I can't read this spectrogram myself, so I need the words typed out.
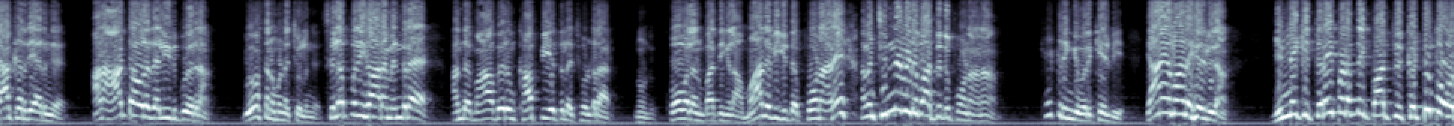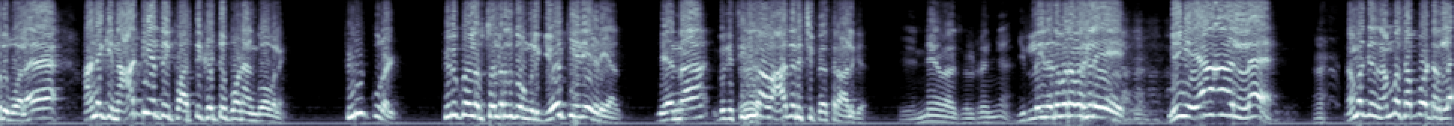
ஜாக்கிரதையா இருங்க. ஆனா ஆட்டோவில தள்ளிட்டு போயிடுறான். யோசனை பண்ண சொல்லுங்க. சிலப்பதிகாரம் என்ற அந்த மாபெரும் காப்பியத்துல சொல்றார். கோவலன் பாத்தீங்களா? மாதவி கிட்ட போனானே அவன் சின்ன வீடு பார்த்துட்டு போனானா? கேக்குறீங்க ஒரு கேள்வி. நியாயமான கேள்விதான். இன்னைக்கு திரைப்படத்தை பார்த்து கெட்டு போவது போல அன்னைக்கு நாட்டியத்தை பார்த்து கெட்டு போனான் கோவலன். திருக்குறள். திருக்குறள் சொல்றதுக்கு உங்களுக்கு யோக்கியதே கிடையாது. ஏன்னா இவங்க சினிமாவை ஆதரிச்சு பேசுற ஆளுங்க. என்னவா சொல்றீங்க? இல்லை நடுவர் அவர்களே நீங்க ஏன் இல்ல? நமக்கு நம்ம சப்போர்ட்டர்ல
